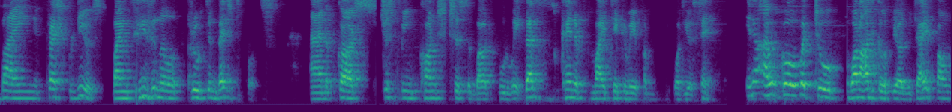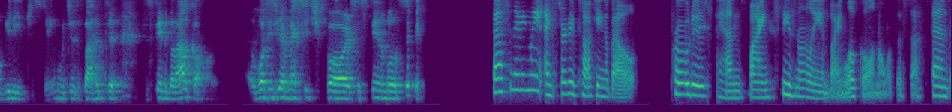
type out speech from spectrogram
buying fresh produce buying seasonal fruits and vegetables and of course just being conscious about food waste. That's kind of my takeaway from what you're saying. You know i would go over to one article of yours which i found really interesting which is about uh, sustainable alcohol. What is your message for sustainable sipping? Fascinatingly i started talking about produce and buying seasonally and buying local and all of this stuff. And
